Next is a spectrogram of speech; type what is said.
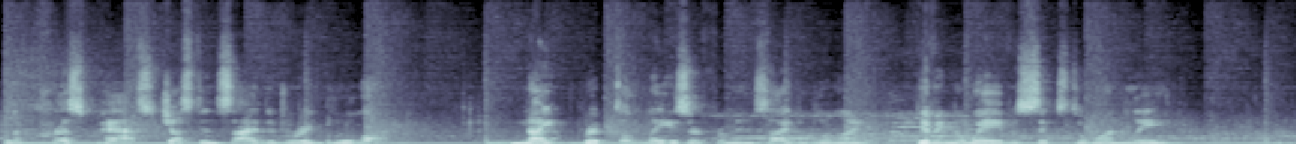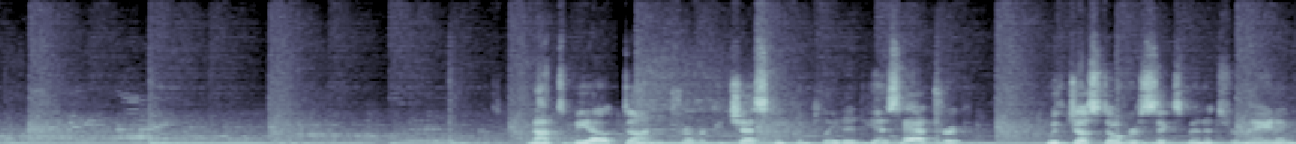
with a crisp pass just inside the Drury blue line. Knight ripped a laser from inside the blue line, giving the Wave a 6 to 1 lead. Not to be outdone, Trevor Kucheski completed his hat trick with just over six minutes remaining.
